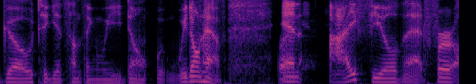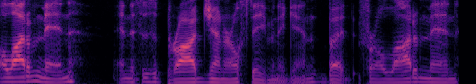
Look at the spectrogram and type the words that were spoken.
go to get something we don't we don't have right. and i feel that for a lot of men and this is a broad general statement again but for a lot of men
